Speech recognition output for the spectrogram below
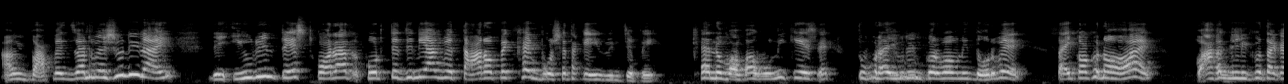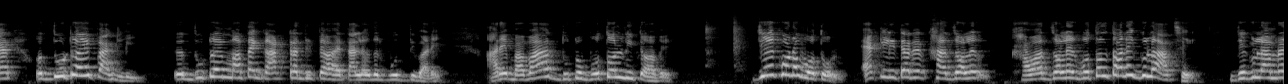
আমি বাপের জন্মে শুনি নাই যে ইউরিন টেস্ট করার, করতে যিনি আসবে, তার অপেক্ষায় বসে থাকে ইউরিন চেপে। কেন বাবা, উনি কি এসে, তোমরা ইউরিন করব, উনি ধরবে? তাই কখনো হয়? পাগলি কোথাকার? ও দুটোই পাগলি। দুটোই মাথায় গাঁটটা দিতে হয়, তাহলে ওদের বুদ্ধি বাড়ে। আরে বাবা, দুটো বোতল নিতে হবে। যে কোনো বোতল, এক লিটারের খা জলের খাওয়ার জলের বোতল তো অনেকগুলো আছে, যেগুলো আমরা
